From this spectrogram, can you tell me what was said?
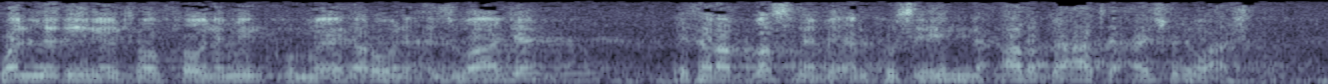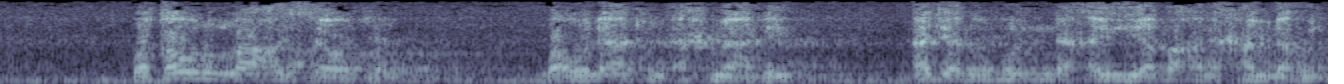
والذين يتوفون منكم ويذرون أزواجا يتربصن بأنفسهن أربعة أشهر وعشرة. وقول الله عز وجل وأولاة الأحمال أجلهن أن يضعن حملهن.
